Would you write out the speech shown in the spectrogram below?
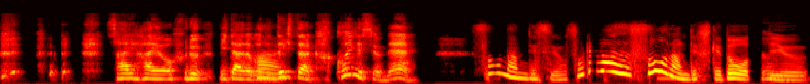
采配を振るみたいなことできたらかっこいいですよね。そうなんですよ。それはそうなんですけどっていう、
